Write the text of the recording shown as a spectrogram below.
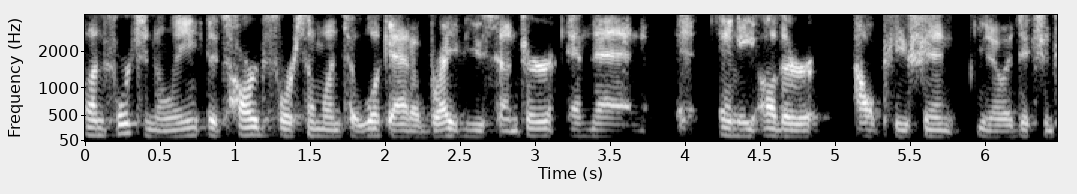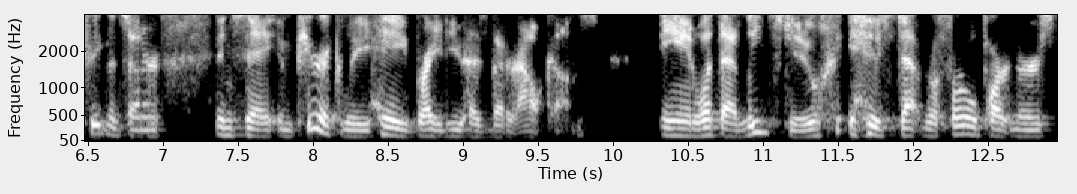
unfortunately, it's hard for someone to look at a Brightview Center and then any other outpatient, you know, addiction treatment center and say empirically, hey, Brightview has better outcomes. And what that leads to is that referral partners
